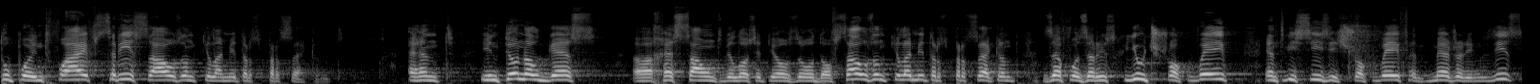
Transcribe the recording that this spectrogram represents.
2.5, 3,000 kilometers per second. And internal gas uh, has sound velocity of the order of 1000 kilometers per second. Therefore, there is huge shock wave, and we see this shock wave and measuring this.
